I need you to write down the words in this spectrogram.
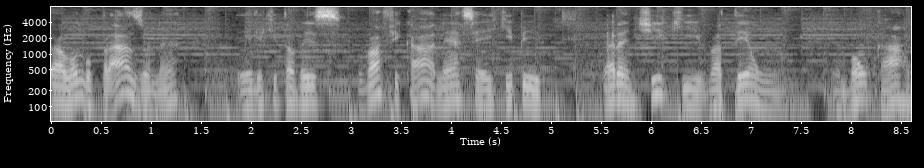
a, a longo prazo, né? Ele que talvez vá ficar, né? Se a equipe garantir que vai ter um, um bom carro.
